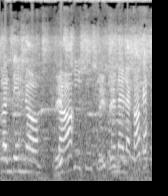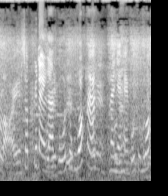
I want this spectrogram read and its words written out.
London đó. Nên đây là có các loại shop. Cái này là của Trung Quốc ha. Này nhà hàng của Trung Quốc.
